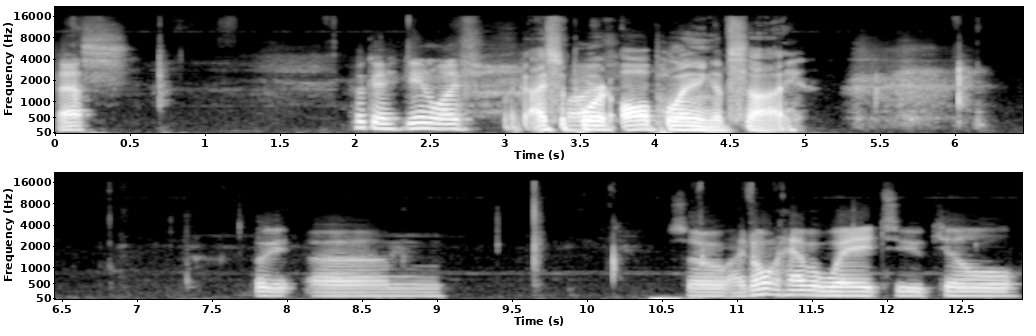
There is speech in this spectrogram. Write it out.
Pass. Okay, gain life. Like, I support Five. all playing of Psy. Okay, um. So I don't have a way to kill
